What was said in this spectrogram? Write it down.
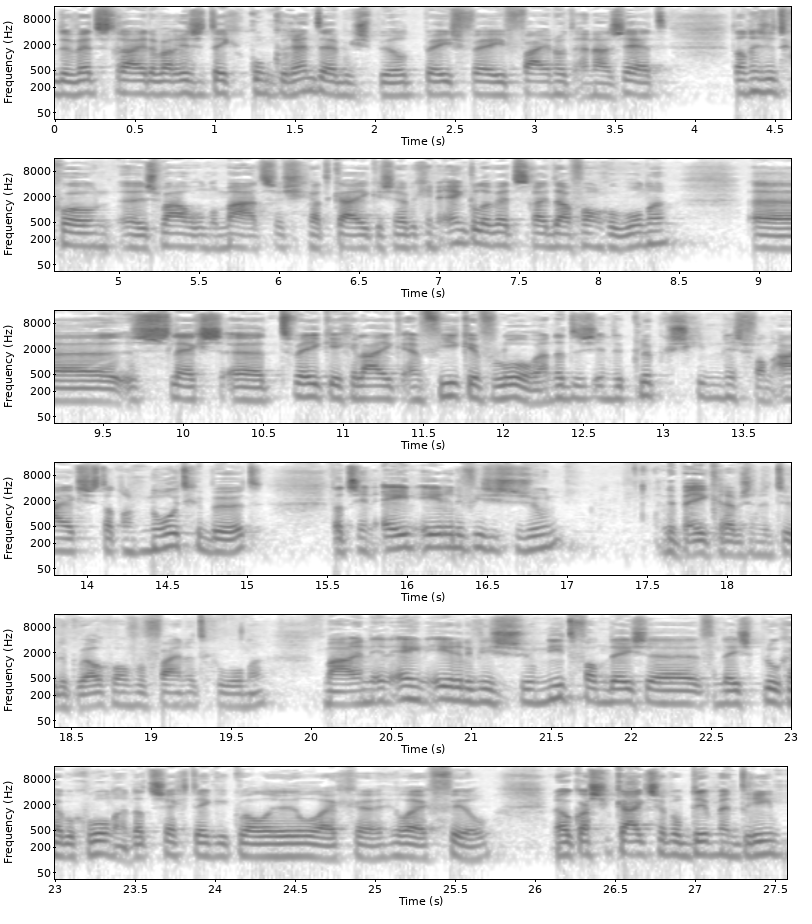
de wedstrijden waarin ze tegen concurrenten hebben gespeeld... PSV, Feyenoord en AZ... dan is het gewoon eh, zwaar ondermaats. Als je gaat kijken, ze hebben geen enkele wedstrijd daarvan gewonnen... Slechts twee keer gelijk en vier keer verloren. En dat is in de clubgeschiedenis van Ajax is dat nog nooit gebeurd. Dat is in één eredivisie-seizoen. De beker hebben ze natuurlijk wel gewoon voor Feyenoord gewonnen. Maar in, in één eredivisie-seizoen niet van deze, van deze ploeg hebben gewonnen. En dat zegt denk ik wel heel erg, eh, heel erg veel. En ook als je kijkt, ze hebben op dit moment drie-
